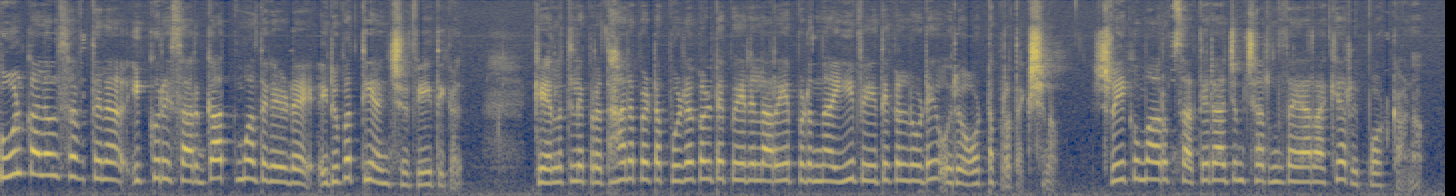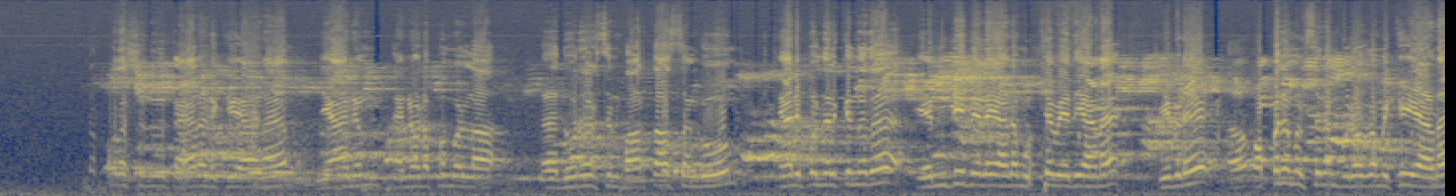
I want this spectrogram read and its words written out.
സ്കൂൾ കലോത്സവത്തിന് ഇക്കുറി സർഗാത്മകതയുടെ ഇരുപത്തിയഞ്ച് വേദികൾ. കേരളത്തിലെ പ്രധാനപ്പെട്ട പുഴകളുടെ പേരിൽ അറിയപ്പെടുന്ന ഈ വേദികളിലൂടെ ഒരു ഓട്ടപ്രദക്ഷിണം. ശ്രീകുമാറും സത്യരാജും ചേർന്ന് തയ്യാറാക്കിയ റിപ്പോർട്ട് കാണാം. തയ്യാറെടുക്കുകയാണ് ഞാനും എന്നോടൊപ്പമുള്ള ദൂരദർശൻ വാർത്താ സംഘവും. ഞാനിപ്പോൾ നിൽക്കുന്നത് എം ഡി നിലയാണ് മുഖ്യവേദിയാണ് ഇവിടെ ഒപ്പന മത്സരം പുരോഗമിക്കുകയാണ്.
